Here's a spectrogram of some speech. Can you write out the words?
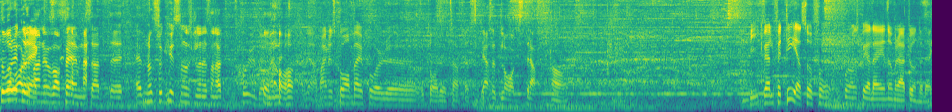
Då var det korrekt. bara nu var fem. Så att, eh, även om det såg ut som de skulle nästan ha haft sju då. Men Ja, Magnus Kahnberg får eh, ta det straffet. det är alltså ett lagstraff. Ja. Likväl för det så får, får de spela i numerärt underläge.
